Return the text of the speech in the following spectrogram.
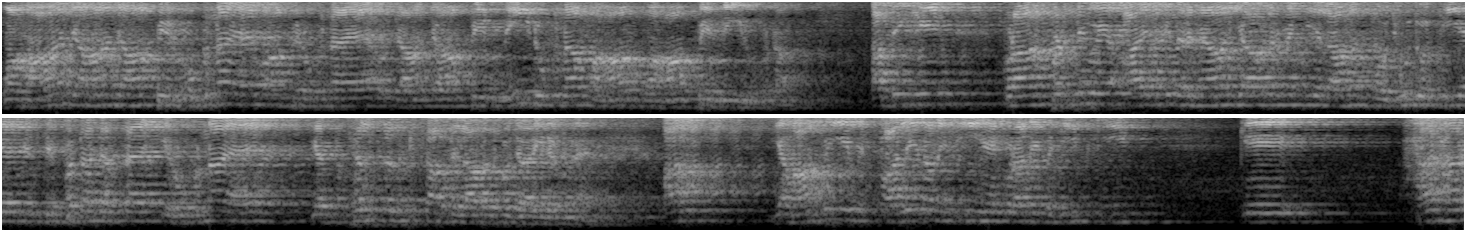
وہاں جہاں جہاں پہ رکنا ہے، وہاں پہ رکنا ہے، اور جہاں جہاں پہ نہیں رکنا، وہاں وہاں پہ نہیں رکنا۔ اب دیکھیں قرآن پڑھتے ہوئے آیت کے درمیان یا آخر میں کوئی علامت موجود ہوتی ہے، جس سے پتہ چلتا ہے کہ رکنا ہے یا تسلسل کے ساتھ تلاوت کو جاری رکھنا ہے۔ اب یہاں پہ یہ مثالیں انہوں نے دی ہیں قرآن مجید کی کہ ہر ہر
